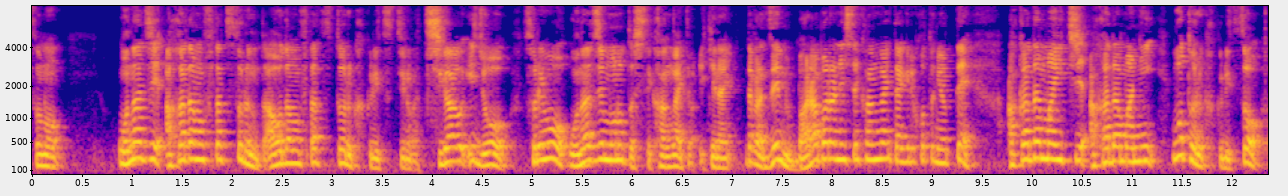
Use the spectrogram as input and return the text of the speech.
その、同じ赤玉2つ取るのと青玉2つ取る確率っていうのが違う以上、それを同じものとして考えてはいけない。だから全部バラバラにして考えてあげることによって、赤玉1、赤玉2を取る確率と、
